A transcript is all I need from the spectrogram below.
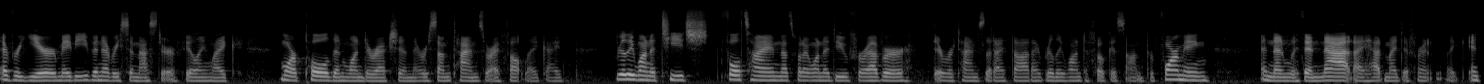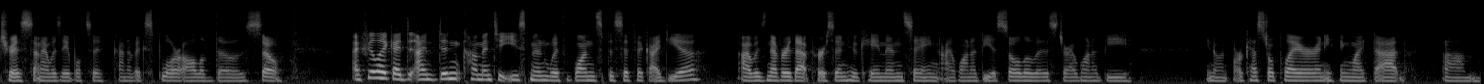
every year, maybe even every semester, feeling like more pulled in one direction. There were some times where I felt like I really want to teach full time. That's what I want to do forever. There were times that I thought I really wanted to focus on performing, and then within that, I had my different like interests, and I was able to kind of explore all of those. So. I feel like I d- I didn't come into Eastman with one specific idea. I was never that person who came in saying, I want to be a soloist or I want to be, you know, an orchestral player or anything like that. Um,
